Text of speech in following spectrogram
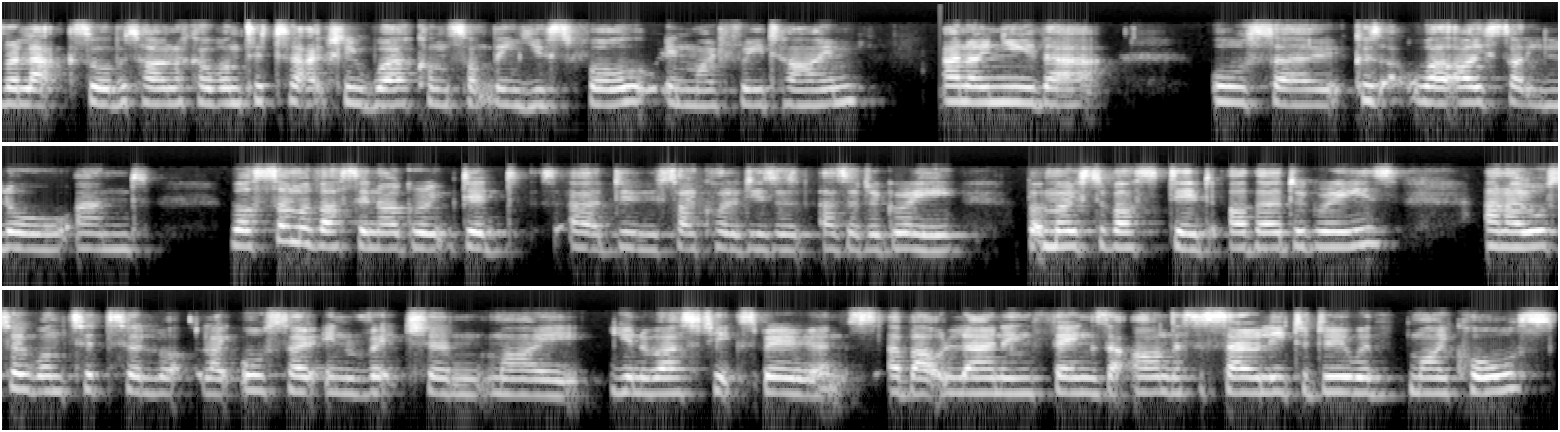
relax all the time. Like I wanted to actually work on something useful in my free time. And I knew that also because, well, I study law and well, some of us in our group did uh, do psychology as, as a degree, but most of us did other degrees. And I also wanted to like also enrich my university experience about learning things that aren't necessarily to do with my course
